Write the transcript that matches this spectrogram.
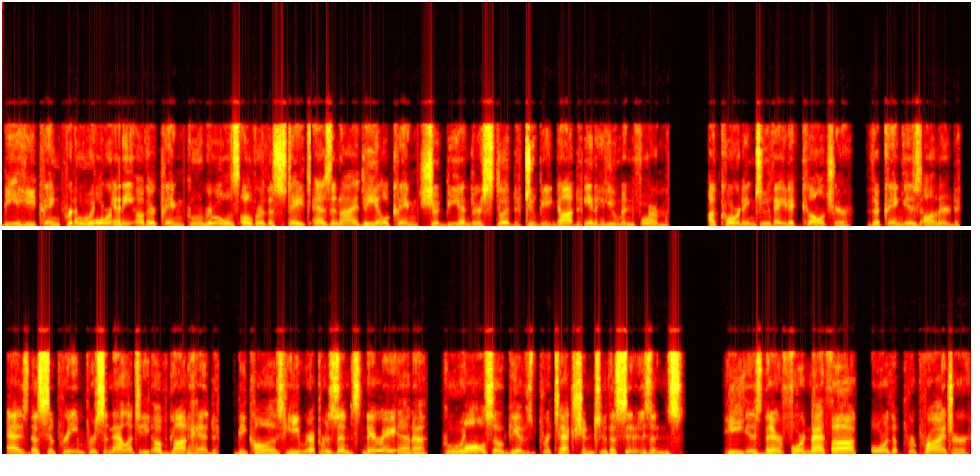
be he King Prithu or any other king who rules over the state as an ideal king, should be understood to be God in human form. According to Vedic culture, the king is honored as the supreme personality of Godhead because he represents Narayana, who also gives protection to the citizens. He is therefore Natha, or the proprietor.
